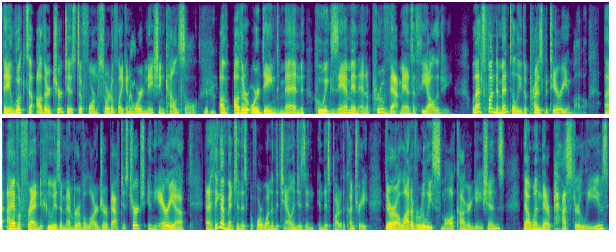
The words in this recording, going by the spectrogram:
they look to other churches to form sort of like an right. ordination council Maybe. of other ordained men who examine and approve that man's theology. Well, that's fundamentally the Presbyterian model. I have a friend who is a member of a larger Baptist church in the area. And I think I've mentioned this before. One of the challenges in, in this part of the country, there are a lot of really small congregations that when their pastor leaves,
